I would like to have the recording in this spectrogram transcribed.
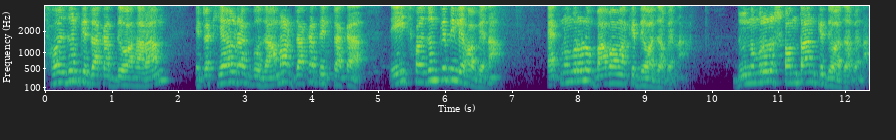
ছয়জনকে জাকাত দেওয়া হারাম? এটা খেয়াল রাখব যে আমার জাকাতের টাকা এই ছয়জনকে দিলে হবে না। এক নম্বর হলো বাবা মাকে দেওয়া যাবে না। দুই নম্বর হলো সন্তানকে দেওয়া যাবে না।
